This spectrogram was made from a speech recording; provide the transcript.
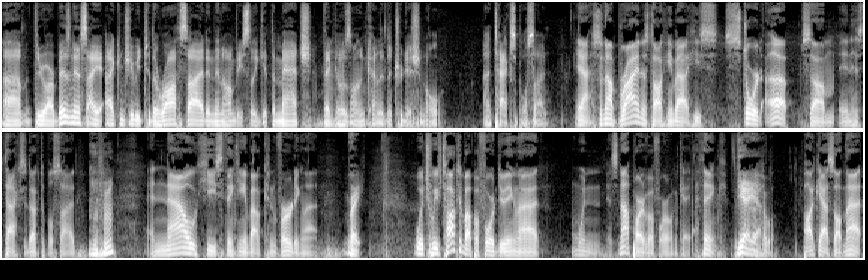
um, through our business, I, I contribute to the Roth side, and then obviously get the match that goes on kind of the traditional uh, taxable side. Yeah. So now Brian is talking about he's stored up some in his tax deductible side, mm-hmm. And now he's thinking about converting that. Right. which we've talked about before doing that when it's not part of a 401k i think Yeah, yeah. podcasts on that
